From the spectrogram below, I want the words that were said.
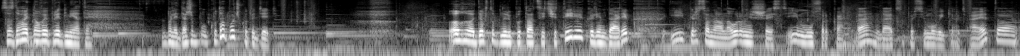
создавать новые предметы. Блин, даже куда бочку-то деть? Ага, доступна репутации 4, календарик и персонал на уровне 6. И мусорка, да? Да, это по всему выкинуть. А это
